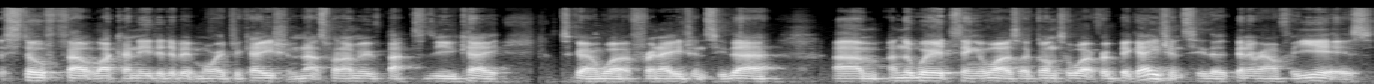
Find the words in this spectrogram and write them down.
I still felt like I needed a bit more education. That's when I moved back to the UK to go and work for an agency there. Um, and the weird thing was, I'd gone to work for a big agency that had been around for years,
